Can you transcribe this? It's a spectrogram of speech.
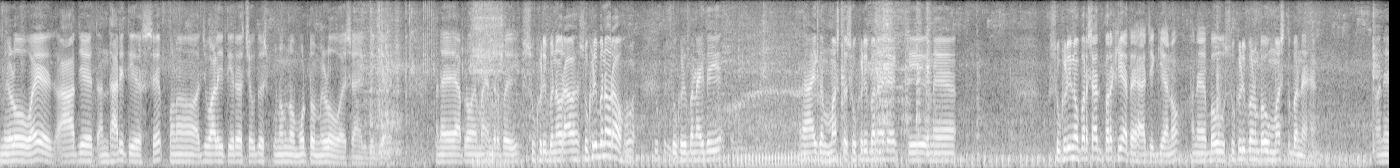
મેળો હોય આજે અંધારી તીરસ છે પણ અજવાળી તીરસ ચૌદશ પૂનમનો મોટો મેળો હોય છે આ એક જગ્યાએ. અને આપણો મહેન્દ્રભાઈ સુખડી બનાવરાવે સુખડી બનાવરાવો? સુખડી. બનાવી દઈએ. અને આ એક મસ્ત સુખડી બને છે કે અને સુખડીનો પ્રસાદ પ્રખ્યાત છે આ જગ્યાનો. અને બહુ સુખડી પણ બહુ મસ્ત બને છે. અને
